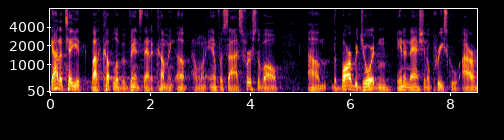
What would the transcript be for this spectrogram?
Got to tell you about a couple of events that are coming up. I want to emphasize, first of all, um, the Barbara Jordan International Preschool, our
